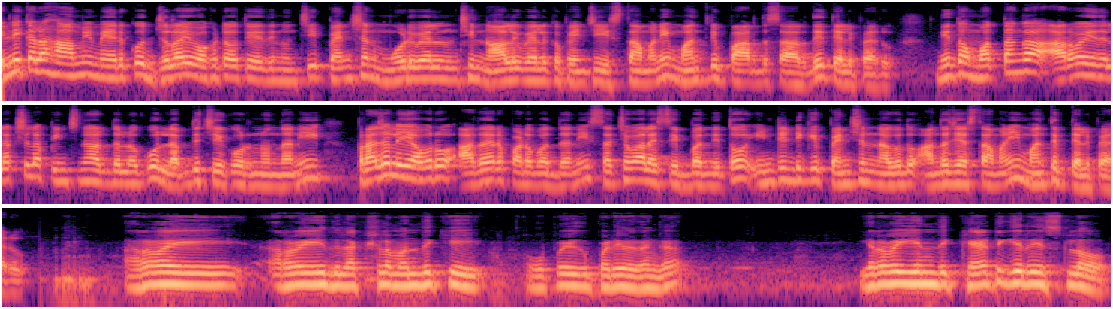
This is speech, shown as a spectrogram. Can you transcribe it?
ఎన్నికల హామీ మేరకు జులై ఒకటో తేదీ నుంచి పెన్షన్ మూడు వేల నుంచి నాలుగు వేలకు పెంచి ఇస్తామని మంత్రి పార్థసారథి తెలిపారు. దీంతో మొత్తంగా అరవై ఐదు లక్షల పింఛనార్థులకు లబ్ధి చేకూరనుందని ప్రజలు ఎవరూ ఆధారపడవద్దని సచివాలయ సిబ్బందితో ఇంటింటికి పెన్షన్ నగదు అందజేస్తామని మంత్రి తెలిపారు. అరవై అరవై ఐదు లక్షల మందికి ఉపయోగపడే విధంగా ఇరవై ఎనిమిది కేటగిరీస్లో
